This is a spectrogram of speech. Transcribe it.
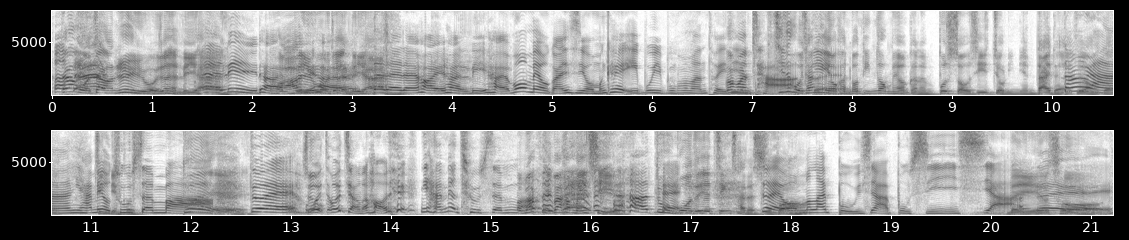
但我讲日语我就很厉害，哎，日语他华语我就很厉害，对对对，华语他很厉害。不过没有关系，我们可以一步一步慢慢推慢慢，荐他。其实我相信有很多听众朋友可能不熟悉九零年代的这当然，你还没有出生嘛？对对，我我讲的好，你还没有出生嘛？我们要陪伴他们一起度过这些精彩的时对，光。我们来补一下，补习一下。没有错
